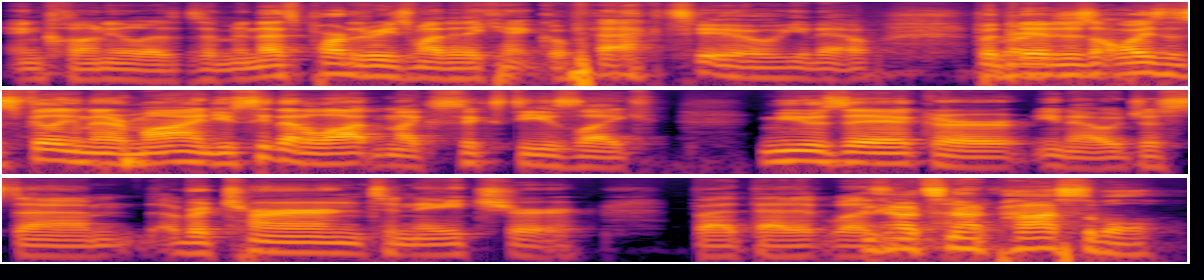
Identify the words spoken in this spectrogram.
and colonialism, and that's part of the reason why they can't go back to You know, but Right. there's always this feeling in their mind. You see that a lot in like '60s like music or you know just um, a return to nature, but that it was how it's not possible.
